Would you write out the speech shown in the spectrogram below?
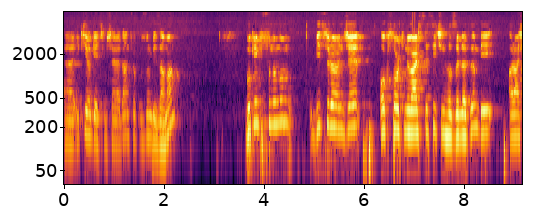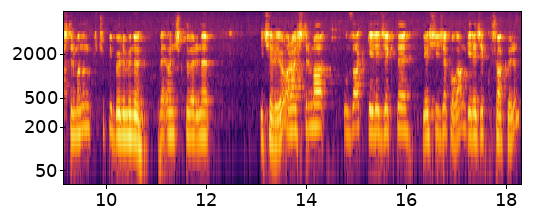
E, iki yıl geçmiş aradan çok uzun bir zaman. Bugünkü sunumum bir süre önce Oxford Üniversitesi için hazırladığım bir araştırmanın küçük bir bölümünü ve ön çıktılarını içeriyor. Araştırma uzak gelecekte yaşayacak olan gelecek kuşakların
